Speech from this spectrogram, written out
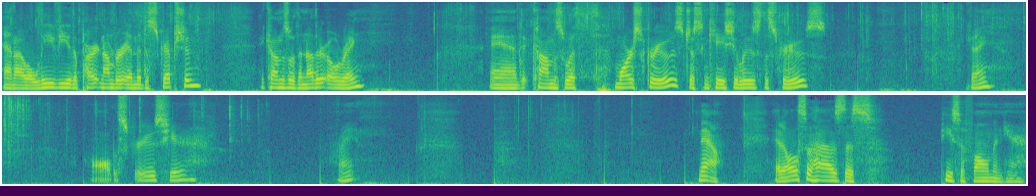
And I will leave you the part number in the description. It comes with another O-ring. And it comes with more screws, just in case you lose the screws. Okay. All the screws here. Right. Now, it also has this piece of foam in here.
